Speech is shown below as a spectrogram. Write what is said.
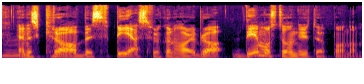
Mm. hennes kravspes för att kunna ha det bra. Det måste hon ju ta upp med honom.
